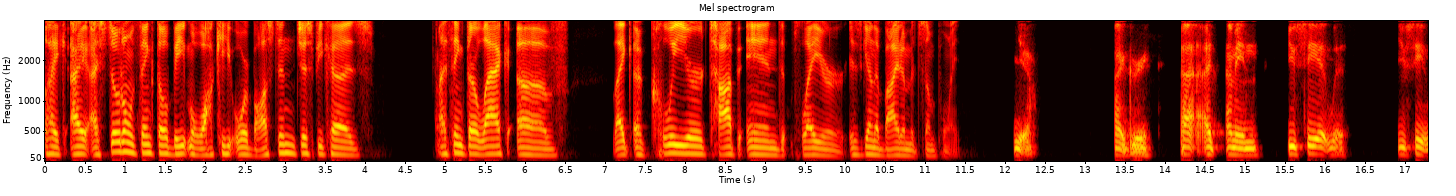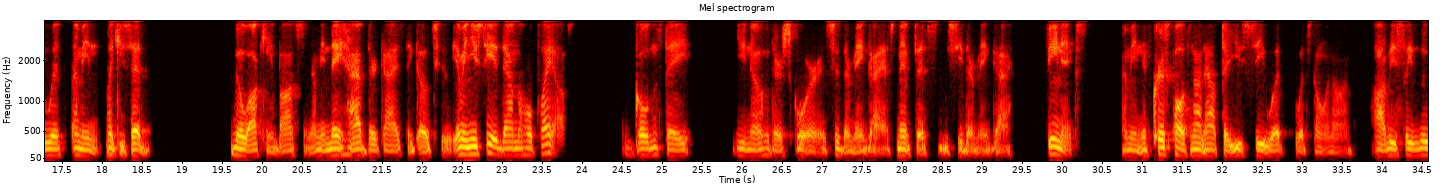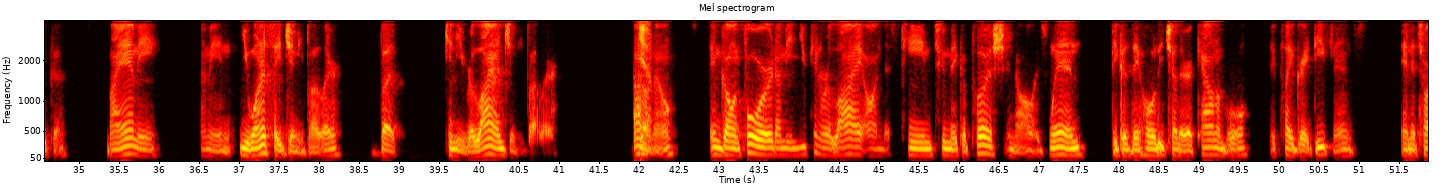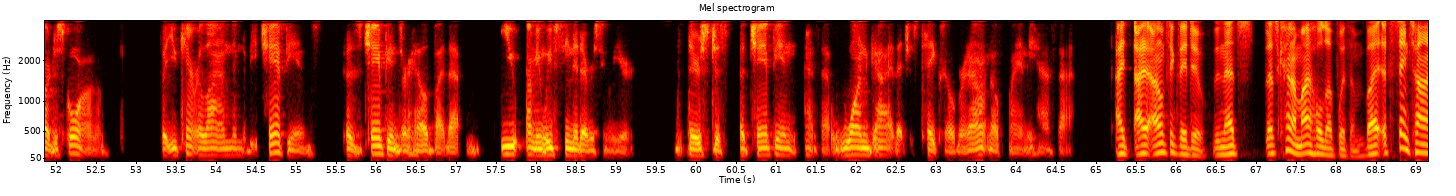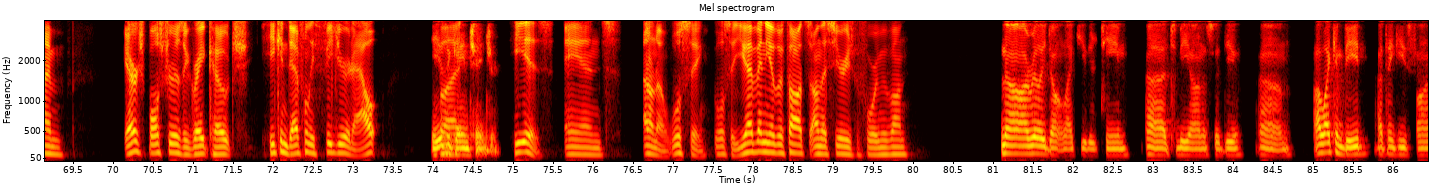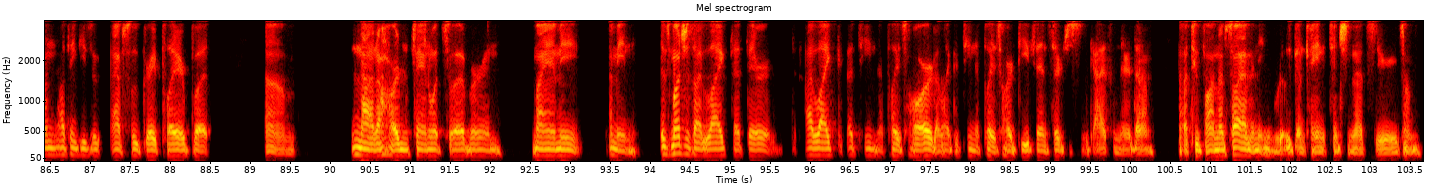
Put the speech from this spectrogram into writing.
like I, I still don't think they'll beat Milwaukee or Boston just because I think their lack of like a clear top end player is going to bite them at some point. Yeah, I agree. I, I, I mean, you see it with you see it with. I mean, like you said, Milwaukee and Boston. I mean, they have their guys they go to. I mean, you see it down the whole playoffs. Golden State, you know who their scorer is, who their main guy is. Memphis, you see their main guy. Phoenix. I mean, if Chris Paul's not out there, you see what what's going on. Obviously, Luka. Miami. I mean, you want to say Jimmy Butler, but can you rely on Jimmy Butler? I yeah. don't know. And going forward, I mean, you can rely on this team to make a push and always win because they hold each other accountable. They play great defense, and it's hard to score on them. But you can't rely on them to be champions because champions are held by that. You, I mean, we've seen it every single year there's just a champion has that one guy that just takes over, and I don't know if Miami has that. I I, don't think they do, and that's that's kind of my holdup with them. But at the same time, Erik Spoelstra is a great coach. He can definitely figure it out. He is a game changer. He is, and I don't know. We'll see. We'll see. You have any other thoughts on the series before we move on? No, I really don't like either team. Uh, to be honest with you, um, I like Embiid. I think he's fun. I think he's an absolute great player, but um, not a Harden fan whatsoever. And Miami, I mean, as much as I like that they're, I like a team that plays hard. I like a team that plays hard defense. There's just some guys in there that I'm not too fond of. So I haven't even really been paying attention to that series. I'm,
